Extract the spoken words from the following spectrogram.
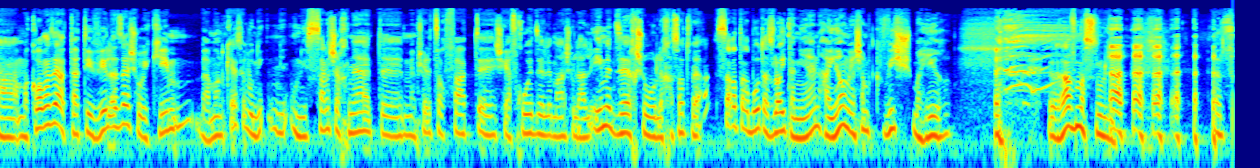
המקום הזה, התת-טבעי לזה, שהוא הקים בהמון כסף, הוא, הוא ניסה לשכנע את uh, ממשלת צרפת uh, שיהפכו את זה למשהו, להלאים את זה איכשהו, לכסות, ושר התרבות אז לא התעניין, היום יש שם כביש מהיר, רב מסלולי. אז...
